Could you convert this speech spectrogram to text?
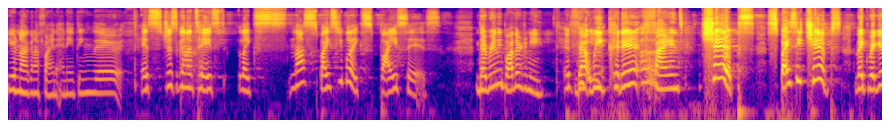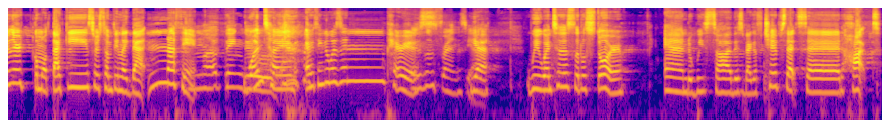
you're not gonna find anything there. It's just gonna taste like not spicy, but like spices. That really bothered me. It That we freaking- couldn't find chips, spicy chips, like regular como takis or something like that. Nothing. nothing. Dude. One time, I think it was in Paris. it was in France. Yeah. yeah. We went to this little store and we saw this bag of chips that said hot.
